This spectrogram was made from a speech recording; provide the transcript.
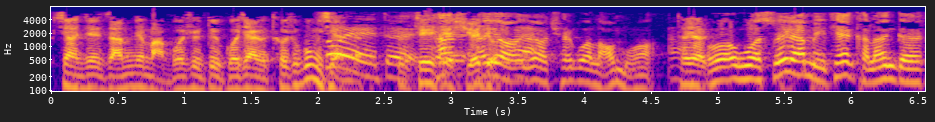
像这咱们这马博士对国家有特殊贡献的，对对，这是学者要要全国劳模。他要我我虽然每天可能跟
